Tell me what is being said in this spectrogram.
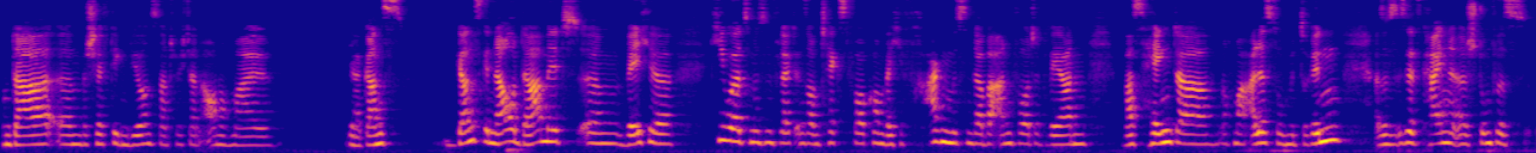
Und da ähm, beschäftigen wir uns natürlich dann auch nochmal ja, ganz, ganz genau damit, ähm, welche Keywords müssen vielleicht in so einem Text vorkommen, welche Fragen müssen da beantwortet werden, was hängt da nochmal alles so mit drin. Also es ist jetzt kein äh, stumpfes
